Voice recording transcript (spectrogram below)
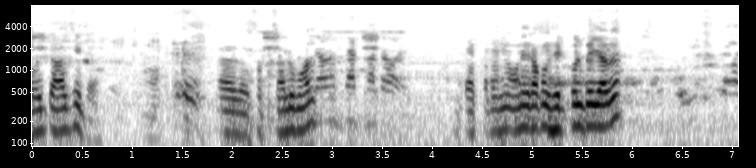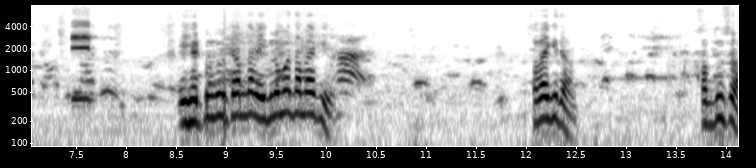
ওই তো আছে এটা। সব চালু মাল। প্যাক কাটা নিয়ে অনেক রকম হেডফোন পেয়ে যাবে। এই হেডফোনগুলো কিরম দাম? এগুলোর মধ্যে দাম একই? সবাই কি দাম? সব দুশো?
